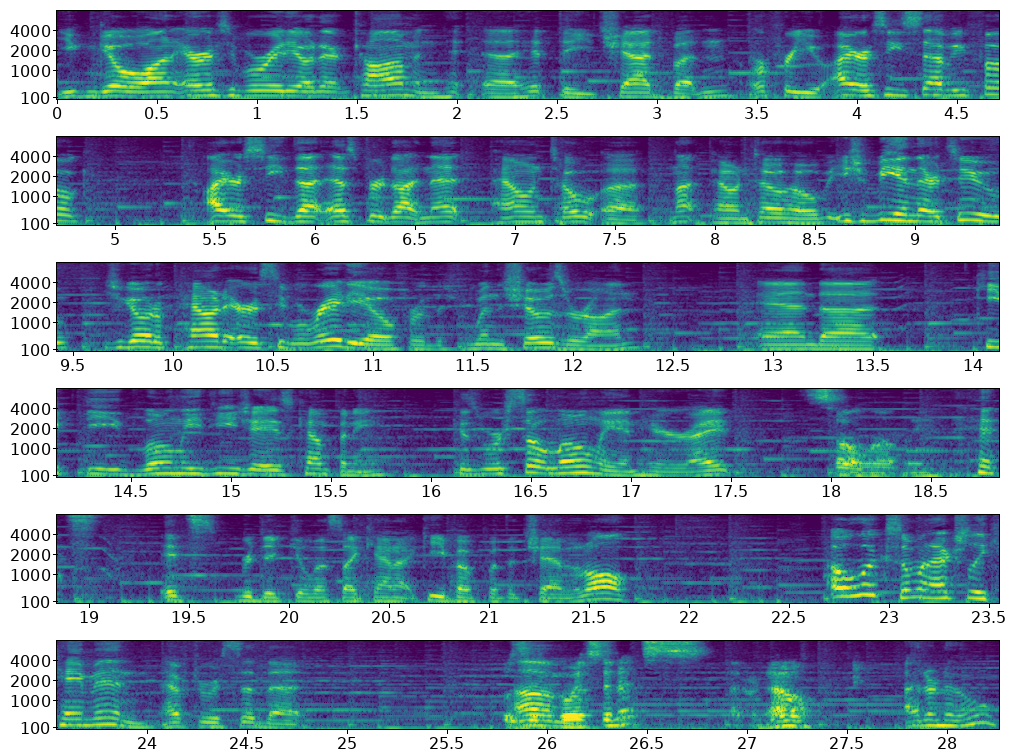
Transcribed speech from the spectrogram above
You can go on ircbradio.com and hit- uh, hit the chat button, or for you IRC savvy folk, irc.esper.net pound to uh, not pound touhou, but you should be in there too. You should go to pound irc radio for the, when the shows are on, and uh, keep the lonely DJs company because we're so lonely in here, right? so lonely. It's it's ridiculous. I cannot keep up with the chat at all. Oh look, someone actually came in after we said that. Was Um, it coincidence? I don't know. I don't know.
